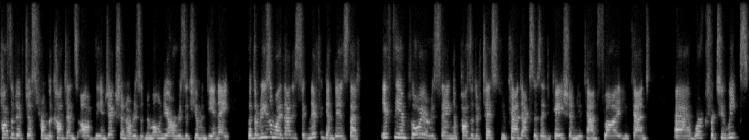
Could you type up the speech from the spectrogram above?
positive just from the contents of the injection, or is it pneumonia, or is it human DNA? But the reason why that is significant is that if the employer is saying a positive test, you can't access education, you can't fly, you can't uh, work for two weeks,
